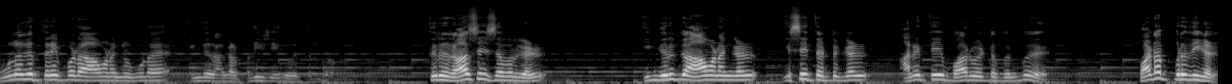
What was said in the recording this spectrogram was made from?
உலக திரைப்பட ஆவணங்கள் கூட இங்கு நாங்கள் பதிவு செய்து வைத்திருக்கிறோம்? திரு. ராசேஷ் அவர்கள் இங்கு இருக்கும் ஆவணங்கள் இசைத்தட்டுகள் அனைத்தையும் பார்வையிட்ட பின்பு படப்பிரதிகள்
